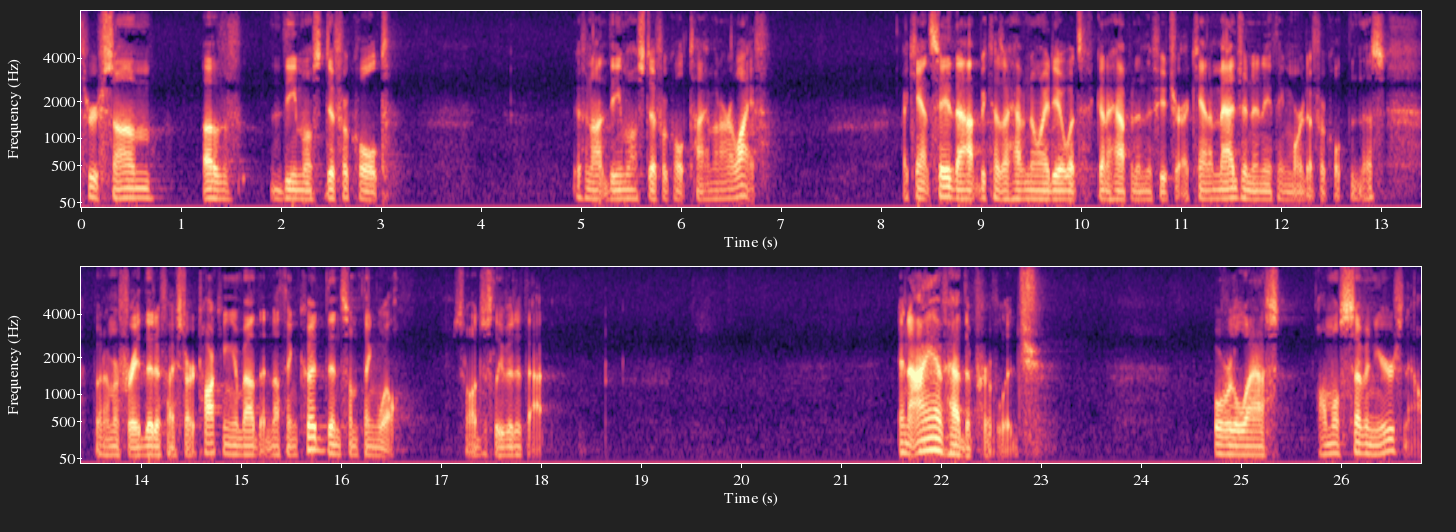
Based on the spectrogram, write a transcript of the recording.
through some of the most difficult if not the most difficult time in our life. I can't say that because I have no idea what's going to happen in the future. I can't imagine anything more difficult than this, but I'm afraid that if I start talking about that nothing could, then something will. So I'll just leave it at that. And I have had the privilege over the last almost seven years now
